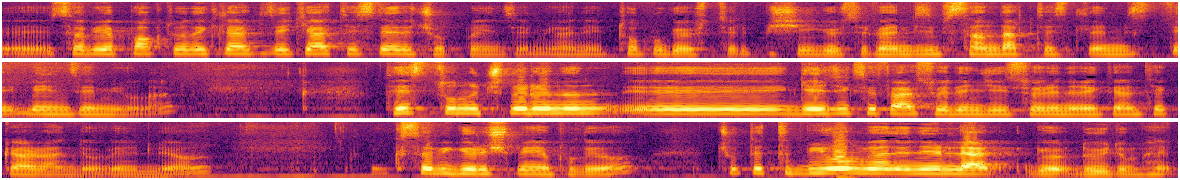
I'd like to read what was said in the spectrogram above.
E, Sabiha Pakto'dakiler zeka testine de çok benzemiyor. Yani topu gösterip bir şey gösterip yani bizim standart testlerimizde benzemiyorlar. Test sonuçlarının e, gelecek sefer söyleneceği söylenerekten tekrar randevu veriliyor. Kısa bir görüşme yapılıyor. Çok da tıbbi olmayan öneriler duydum hep.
